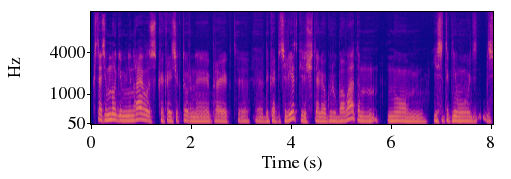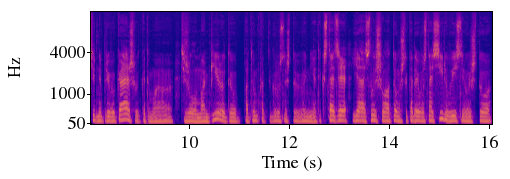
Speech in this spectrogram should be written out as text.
Кстати, многим не нравилось, как архитектурный проект э, ДК «Пятилетки». Считали его грубоватым. Но если ты к нему действительно привыкаешь, вот к этому э, тяжелому вампиру, то то потом как-то грустно, что его нет. И, кстати, я слышал о том, что когда его сносили, выяснилось, что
